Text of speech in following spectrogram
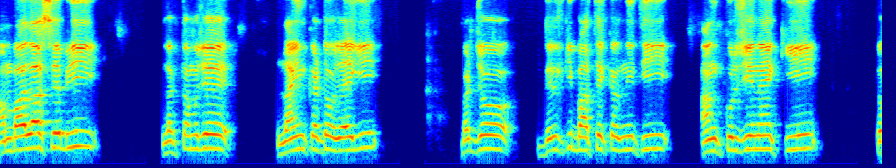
अम्बाला से भी लगता मुझे लाइन कट हो जाएगी बट जो दिल की बातें करनी थी, अंकुर जी ने की तो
